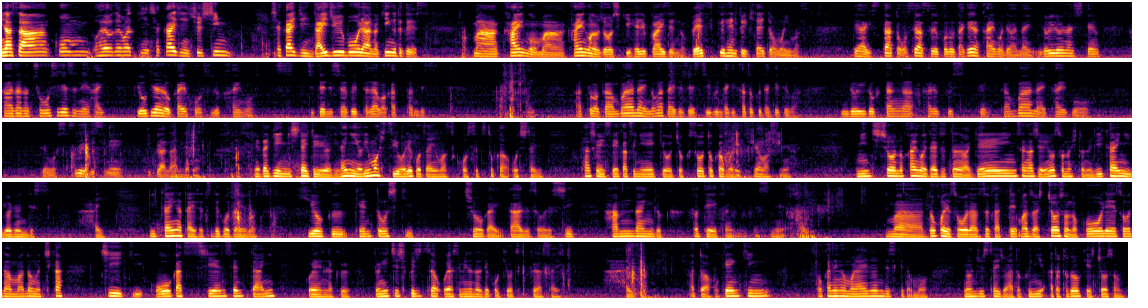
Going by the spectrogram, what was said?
皆さん、こん、おはようございます。社会人出身、社会人在住ボーラーのキングテクです。まあ、介護、まあ、介護の常識、ヘルパー以前のベーシック編といきたいと思います。やはり、スタート、お世話することだけが介護ではない、いろいろな視点、体の調子ですね、はい。病気などを解放する介護、時点で喋ったら分かったんです。はい。あとは頑張らないのが大切です。自分だけ、家族だけでは。いろいろ負担が軽くして、頑張らない介護をでも失礼ですね。いくらなんでも。寝たきりにしないというより何よりも必要でございます。骨折とか落ちたり、確かに生活に影響、直送とかもできてますね。認知症の介護で大切なのは原因探しよりもその人の理解によるんです。はい。理解が大切でございます。記憶、検討式、障害があるそうですし、判断力の低下ですね。はい。まあ、どこで相談するかって、まずは市町村の高齢相談窓口か、地域包括支援センターにご連絡。土日祝日はお休みなのでご気をつけください。はい。あとは保険金、お金がもらえるんですけども、40歳以上、あと国、あと都道府県市町村、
